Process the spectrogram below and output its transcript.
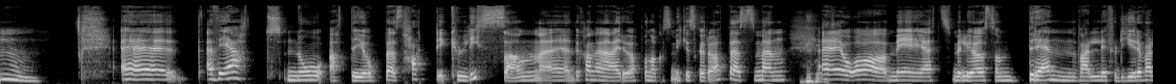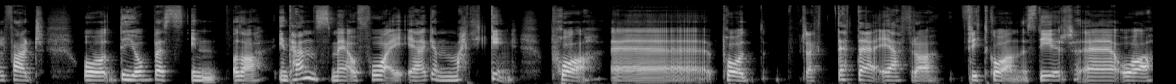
Mm. Eh, jeg vet nå at det jobbes hardt i kulissene. Eh, det kan jeg røpe noe som ikke skal røpes, men jeg er jo òg med i et miljø som brenner veldig for dyrevelferd, og det jobbes in, altså, intens med å få ei egen merking på, eh, på Dette er fra frittgående styr, eh, og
